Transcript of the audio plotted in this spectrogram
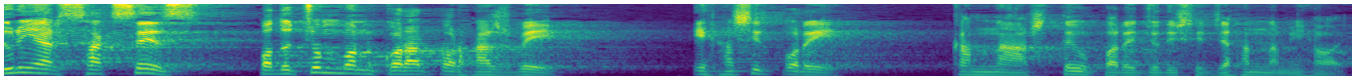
দুনিয়ার সাকসেস পদচুম্বন করার পর হাসবে। এ হাসির পরে কান্না আসতেও পারে যদি সে জাহান্নামি হয়।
